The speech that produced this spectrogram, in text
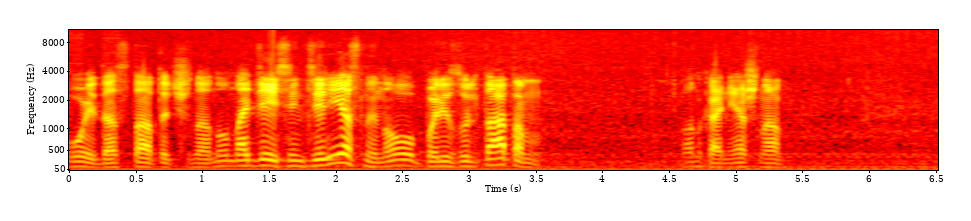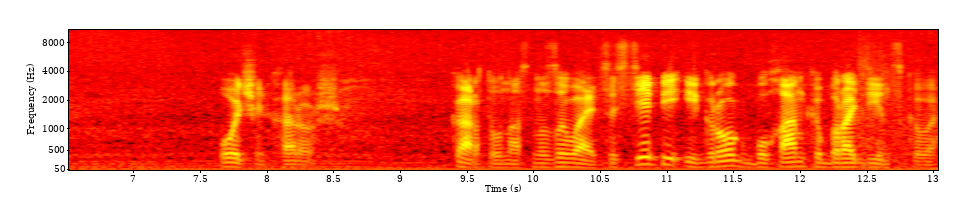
Бой достаточно, ну, надеюсь, интересный, но по результатам он, конечно, очень хорош. Карта у нас называется «Степи. Игрок Буханка Бородинского».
